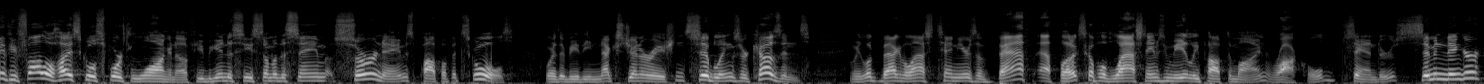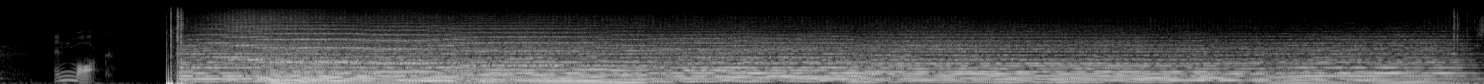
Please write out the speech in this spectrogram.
If you follow high school sports long enough, you begin to see some of the same surnames pop up at schools, whether it be the next generation, siblings, or cousins. When we look back at the last 10 years of Bath athletics, a couple of last names immediately pop to mind Rockhold, Sanders, Simendinger, and Mauk.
